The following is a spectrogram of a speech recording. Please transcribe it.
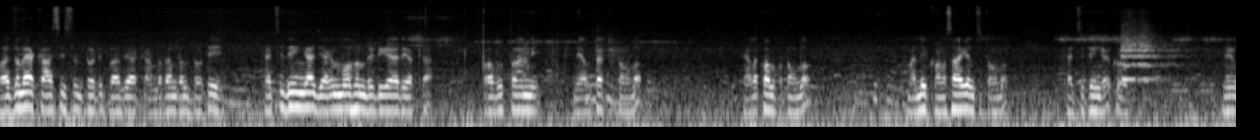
ప్రజల యొక్క ఆశీస్సులతోటి ప్రజల యొక్క అండదండలతోటి ఖచ్చితంగా జగన్మోహన్ రెడ్డి గారి యొక్క ప్రభుత్వాన్ని నిలబెట్టడంలో నెలకొల్పటంలో మళ్ళీ కొనసాగించడంలో ఖచ్చితంగా కృ- మేము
